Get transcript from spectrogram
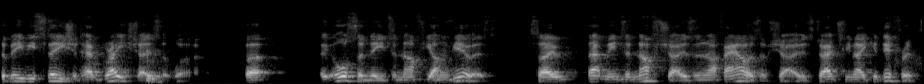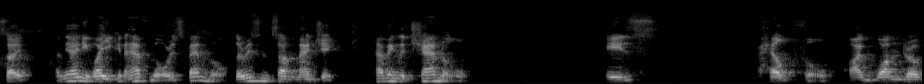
the BBC should have great shows that work, but it also needs enough young viewers. So that means enough shows and enough hours of shows to actually make a difference. So, and the only way you can have more is spend more. There isn't some magic. Having the channel is helpful. I wonder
